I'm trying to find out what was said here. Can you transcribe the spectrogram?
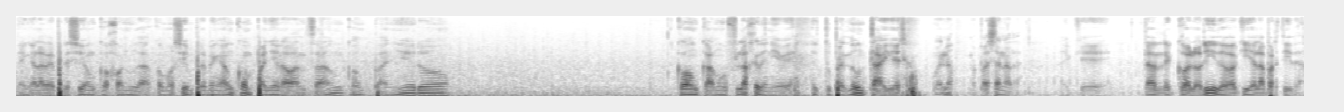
Venga, la depresión cojonuda. Como siempre, venga, un compañero avanza. Un compañero... Con camuflaje de nieve. Estupendo, un Tiger. Bueno, no pasa nada. Hay que darle colorido aquí a la partida.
